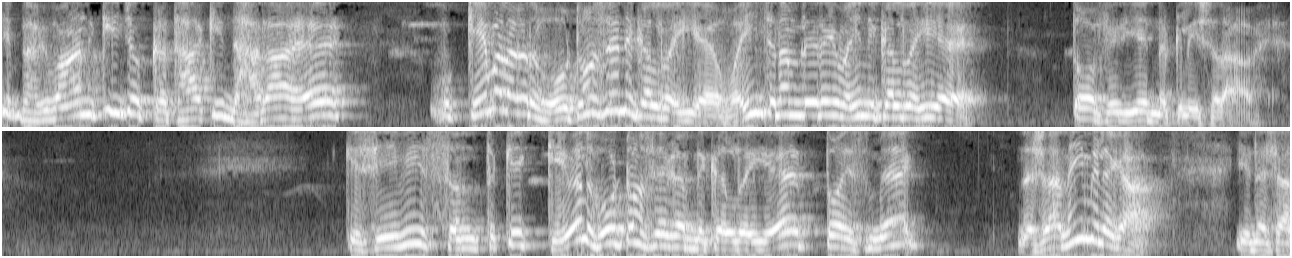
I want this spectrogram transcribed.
ये भगवान की जो कथा की धारा है, वो केवल अगर होठों से निकल रही है, वही जन्म ले रही, वही निकल रही है तो फिर ये नकली शराब है। किसी भी संत के केवल होठों से अगर निकल रही है तो इसमें नशा नहीं मिलेगा। ये नशा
